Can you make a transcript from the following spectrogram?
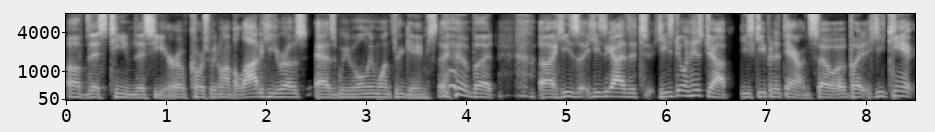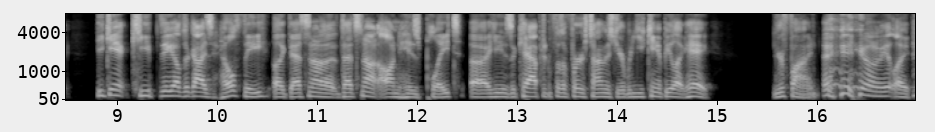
of this team this year. Of course, we don't have a lot of heroes as we've only won three games, but uh, he's he's a guy that he's doing his job. He's keeping it down. So, but he can't he can't keep the other guys healthy. Like that's not a, that's not on his plate. Uh, he is a captain for the first time this year, but you can't be like, hey, you're fine. you know what I mean? Like,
